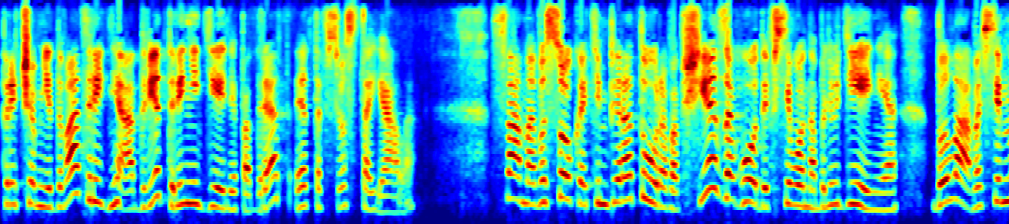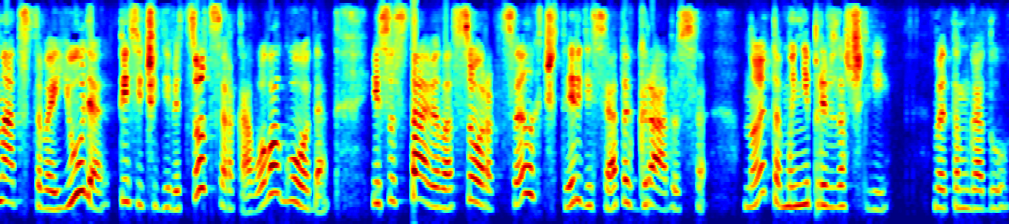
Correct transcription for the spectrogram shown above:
Причем не 2-3 дня, а 2-3 недели подряд это все стояло. Самая высокая температура вообще за годы всего наблюдения была 18 июля 1940 года и составила 40,4 градуса. Но это мы не превзошли в этом году.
